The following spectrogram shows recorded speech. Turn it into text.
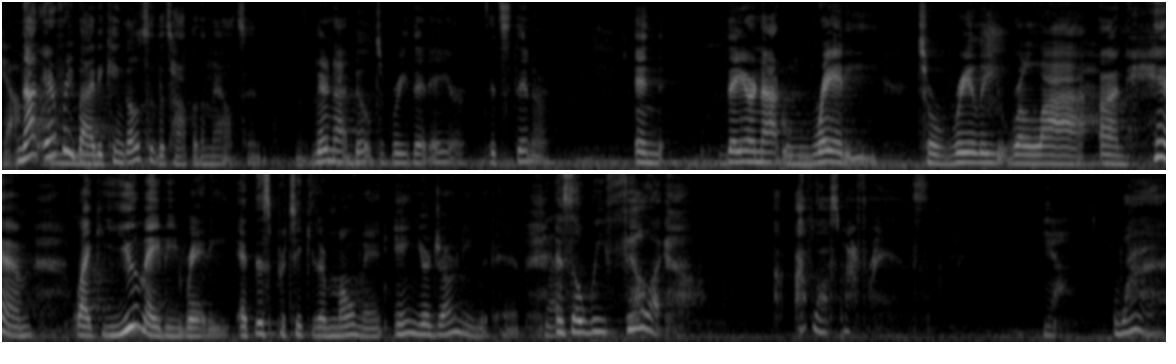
Yeah. not everybody can go to the top of the mountain. They're not built to breathe that air. It's thinner. And they are not ready to really rely on him like you may be ready at this particular moment in your journey with him. And so we feel like I've lost my friends. Yeah. Why?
